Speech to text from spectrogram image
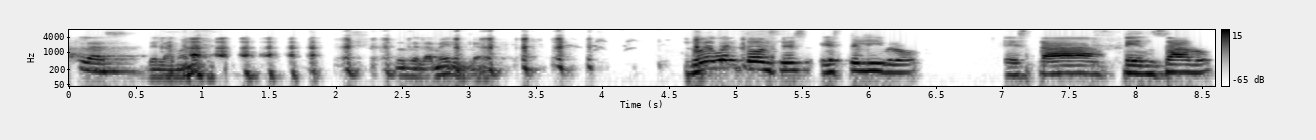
Atlas, de la mano. los de la América. Luego, entonces, este libro está pensado,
